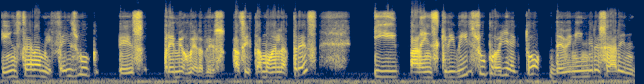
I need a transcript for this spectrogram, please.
Instagram y Facebook es Premios Verdes. Así estamos en las tres. Y para inscribir su proyecto deben ingresar en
